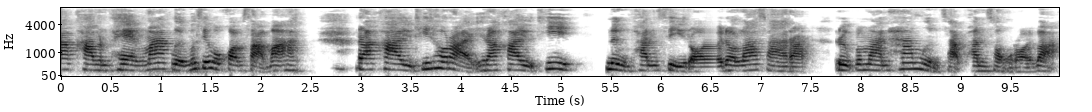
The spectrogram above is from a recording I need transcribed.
ราคามันแพงมากเลยเมื่อเทียบกับความสามารถ ราคาอยู่ที่เท่าไหร่ ราคาอยู่ที่ 1,400 ดอลลาร์สหรัฐ หรือประมาณ 53,200 บาท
